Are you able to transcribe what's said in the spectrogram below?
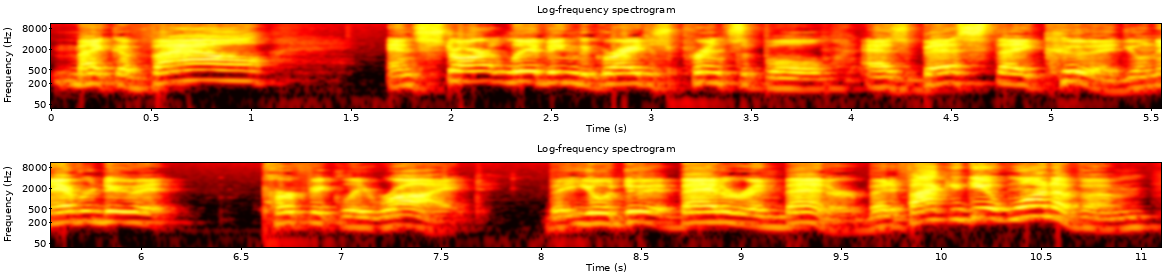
make a vow and start living the greatest principle as best they could. You'll never do it perfectly right, but you'll do it better and better. But if I could get one of them,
